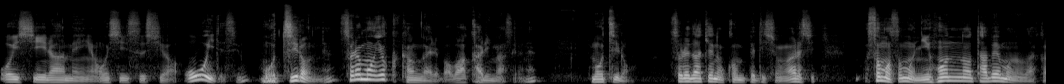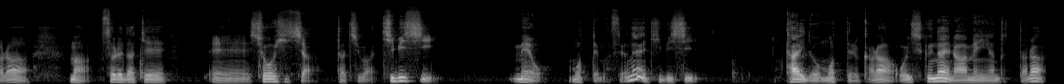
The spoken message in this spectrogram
美味しいラーメンや美味しい寿司は多いですよ。もちろんね。それもよく考えれば分かりますよね。もちろん。それだけのコンペティションがあるしそもそも日本の食べ物だからまあそれだけ、えー、消費者たちは厳しい目を持ってますよね。厳しい態度を持ってるから美味しくないラーメン屋だったら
